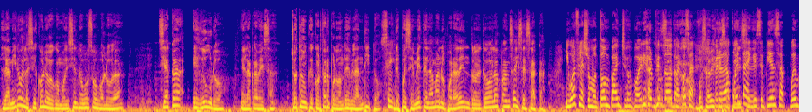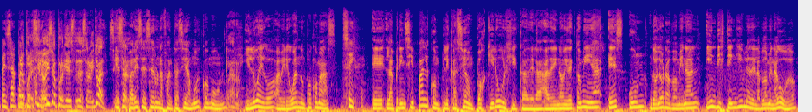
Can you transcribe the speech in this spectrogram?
La miró a la psicóloga como diciendo, vos sos boluda. Si acá es duro en la cabeza, yo tengo que cortar por donde es blandito. Sí. Después se mete la mano por adentro de toda la panza y se saca. Igual flasheó un montón, Pancho. Podría haber pensado sé, otra pero- cosa. Vos sabés pero que da cuenta de que se piensa, pueden pensar Bueno, cualquier si cosa. lo hizo es porque es- ser habitual. Sí, Esa parece ser una fantasía muy común. Claro. Y luego, averiguando un poco más, Sí. Eh, la principal complicación postquirúrgica de la adenoidectomía es un dolor abdominal indistinguible del abdomen agudo,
